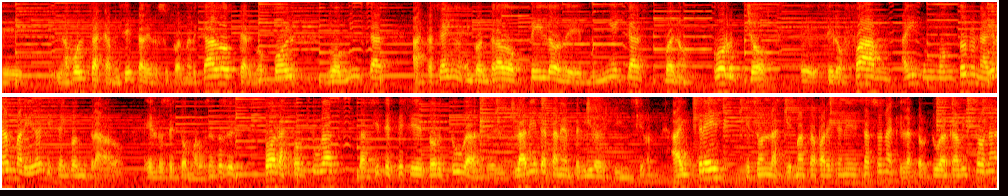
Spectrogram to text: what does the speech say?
de las bolsas camisetas de los supermercados, tergopol, gomitas, hasta se han encontrado pelo de muñecas, bueno, corcho, eh, celofán, hay un montón, una gran variedad que se ha encontrado en los estómagos. Entonces, todas las tortugas, las siete especies de tortugas del planeta están en peligro de extinción. Hay tres que son las que más aparecen en esta zona, que la tortuga cabezona,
